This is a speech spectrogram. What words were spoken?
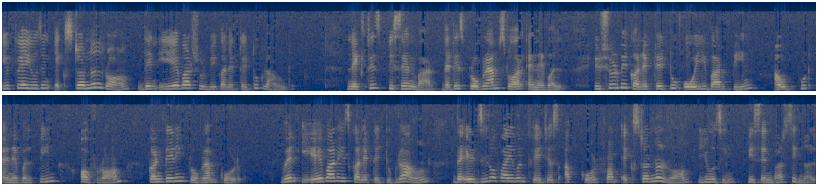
if we are using external ROM, then EA bar should be connected to ground. Next is PSEN bar, that is program store enable. It should be connected to OE bar pin, output enable pin of ROM containing program code. When EA bar is connected to ground, the 8051 fetches opcode from external ROM using PSEN bar signal.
